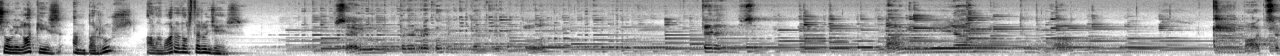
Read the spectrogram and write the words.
Soliloquis amb parrús a la vora dels tarongers. Sempre recordaré la Teresa ballant Potser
